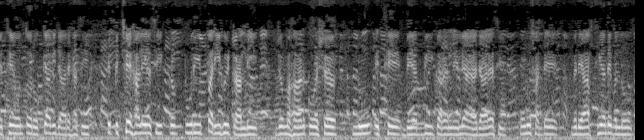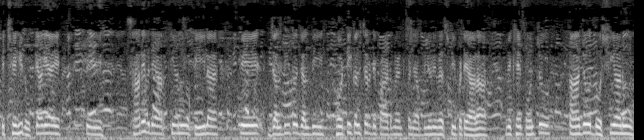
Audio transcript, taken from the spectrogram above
ਇੱਥੇ ਆਉਣ ਤੋਂ ਰੋਕਿਆ ਵੀ ਜਾ ਰਿਹਾ ਸੀ ਤੇ ਪਿੱਛੇ ਹਾਲੇ ਅਸੀਂ ਪੂਰੀ ਭਰੀ ਹੋਈ ਟਰਾਲੀ ਜੋ ਮਹਾਨ ਕੋਸ਼ ਨੂੰ ਇੱਥੇ ਬੇਅਦਬੀ ਕਰਨ ਲਈ ਲਿਆਇਆ ਜਾ ਰਿਹਾ ਸੀ, ਉਹਨੂੰ ਸਾਡੇ ਵਿਦਿਆਰਥੀਆਂ ਦੇ ਵੱਲੋਂ ਪਿੱਛੇ ਹੀ ਰੋਕਿਆ ਗਿਆ ਏ ਤੇ ਸਾਰੇ ਵਿਦਿਆਰਥੀਆਂ ਨੂੰ ਅਪੀਲ ਹੈ ਕਿ ਜਲਦੀ ਤੋਂ ਜਲਦੀ horticulture department Punjabi university Patiala ਵਿਖੇ ਪਹੁੰਚੋ ਤਾਂ ਜੋ ਦੋਸ਼ੀਆਂ ਨੂੰ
